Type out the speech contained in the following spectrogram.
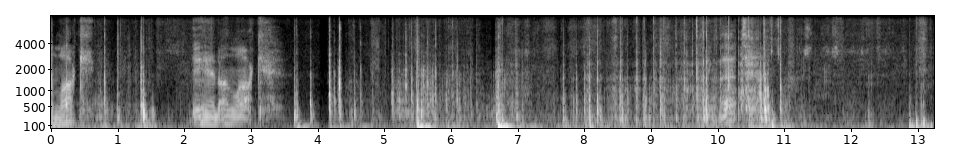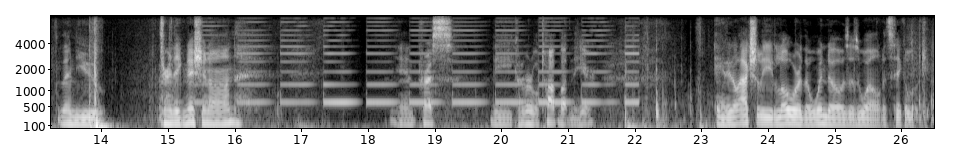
unlock and unlock. Like that. Then you turn the ignition on and press the convertible top button here. And it'll actually lower the windows as well. Let's take a look.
